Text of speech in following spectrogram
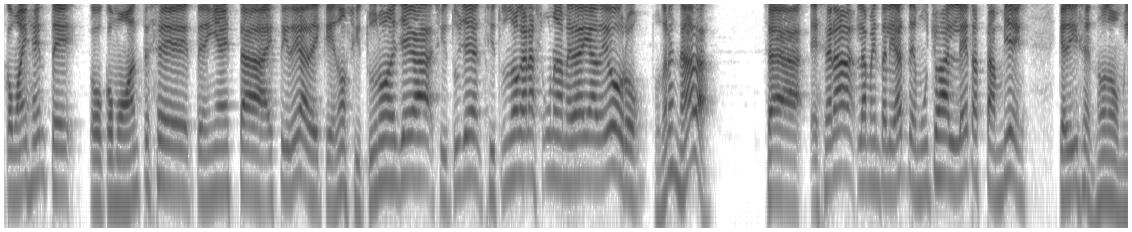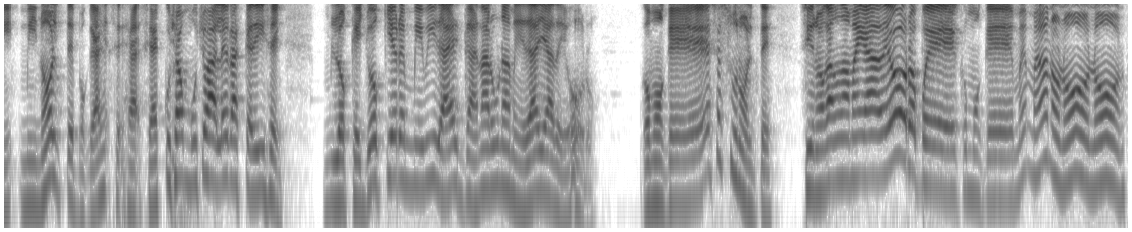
como hay gente, o como antes se tenía esta, esta idea de que no, si tú no llegas, si tú llegas, si tú no ganas una medalla de oro, tú no eres nada. O sea, esa era la mentalidad de muchos atletas también, que dicen, no, no, mi, mi norte, porque se, se ha escuchado muchos atletas que dicen, lo que yo quiero en mi vida es ganar una medalla de oro. Como que ese es su norte. Si no gano una medalla de oro, pues como que, me- mano, no, no,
